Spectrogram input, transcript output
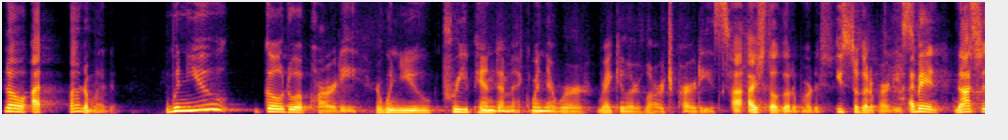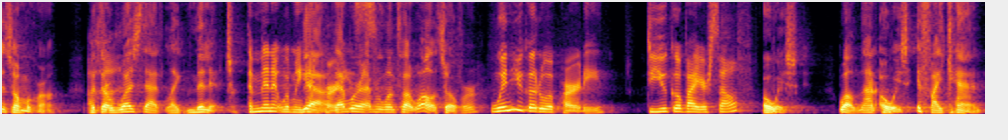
no, I I don't mind it. When you go to a party, or when you pre-pandemic, when there were regular large parties, I, I still go to parties. you still go to parties. I mean, not since Omicron, but there was that like minute. the minute when we had Yeah, parties. that where everyone thought, well, it's over. when you go to a party, do you go by yourself? Always. Well, not always, if I can.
